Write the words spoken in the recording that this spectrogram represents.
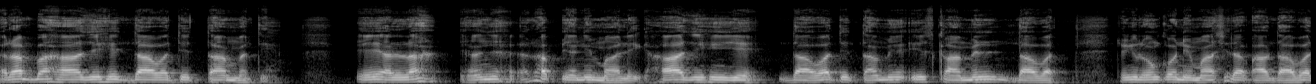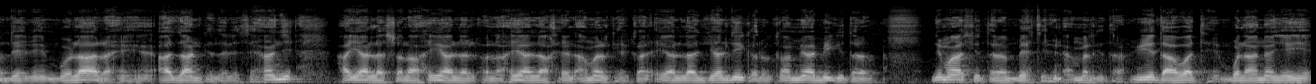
رب حاضح دعوت تامتی اے اللہ یعنی رب یعنی مالک۔ حاض ہی یہ دعوت تام اس کامل دعوت، چونکہ لوگوں کو نماز صرف آپ دعوت دے رہے ہیں، بلا رہے ہیں اذان کے ذریعے سے۔ ہاں جی حی اللہ صلاح، حی الفلاح اللہ خیر، عمل کے کر۔ اے اللہ، جلدی کرو، کامیابی کی طرف، نماز کی طرف، بہترین عمل کی طرف۔ یہ دعوت ہے، بلانا یہی ہے۔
